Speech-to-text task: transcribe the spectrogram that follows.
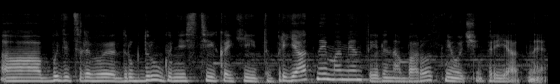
а, будете ли вы друг другу нести какие-то приятные моменты или наоборот не очень приятные.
